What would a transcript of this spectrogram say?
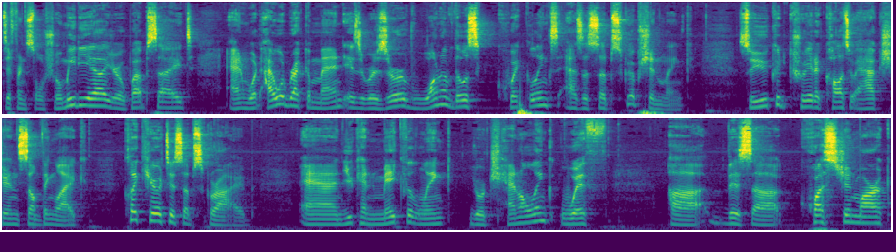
different social media, your website, and what I would recommend is reserve one of those quick links as a subscription link. So you could create a call to action something like click here to subscribe and you can make the link your channel link with uh, this uh, question mark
